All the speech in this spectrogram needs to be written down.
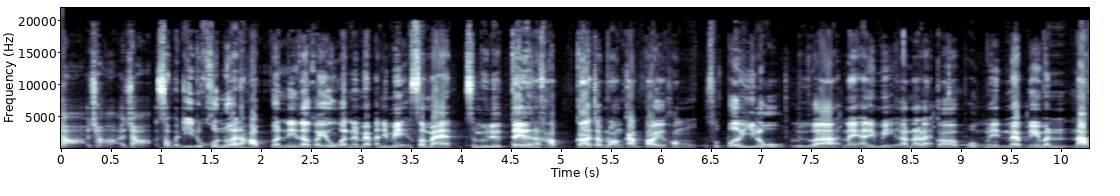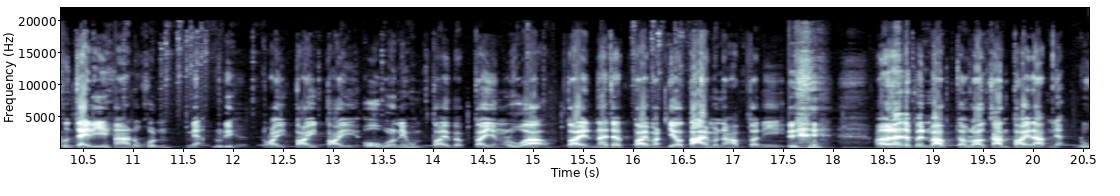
ชาชาชาสวัสดีทุกคนด้วยนะครับ วันนี้เราก็อยู่กันในแบบอนิเมะสมัทสมิเลเตอร์นะครับ ก็จำลองการต่อยของซูเปอร์ฮีโร่หรือว่าในอนิเมะกันนั่นแหละ ก็ผมเห็นแบบนี้มันน่าสนใจดีนะทุกคน เนี่ยดูดิ ต่อยต่อยต่อย โอ้วันนี้ผมต่อยแบบต่อยอย่างรั่ว ต่อยน่าจะต่อยหมัดเดียวตายหมดนะครับ ตอนนี้เออน่าจะเป็นแบบจำลองการต่อยครับเนี่ย ดู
